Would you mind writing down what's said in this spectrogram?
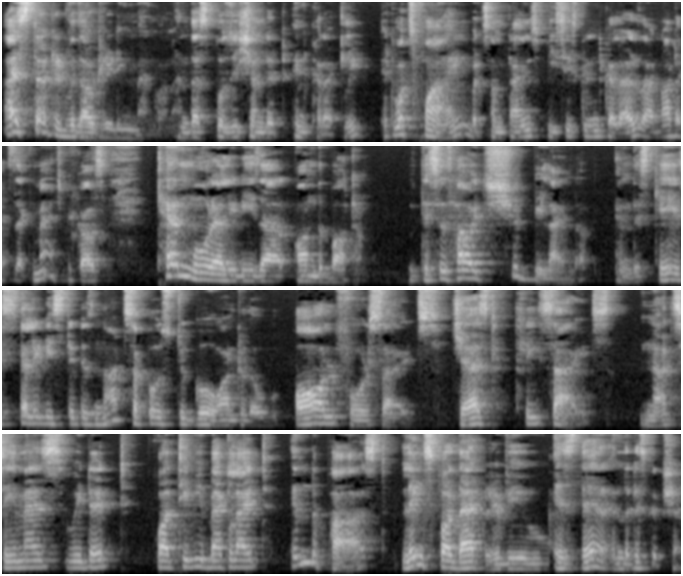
I started without reading manual and thus positioned it incorrectly. It works fine, but sometimes PC screen colors are not exact match because 10 more LEDs are on the bottom. This is how it should be lined up. In this case, LED strip is not supposed to go onto the all four sides, just three sides. Not same as we did for TV backlight in the past. Links for that review is there in the description.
